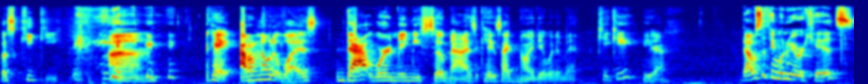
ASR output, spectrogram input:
let's kiki. Um, okay, I don't know what it was. That word made me so mad as a kid because I had no idea what it meant. kiki Yeah. that was the thing when we were kids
